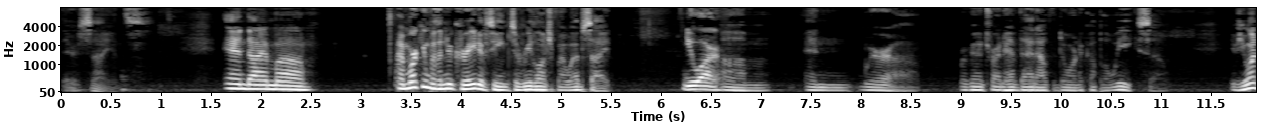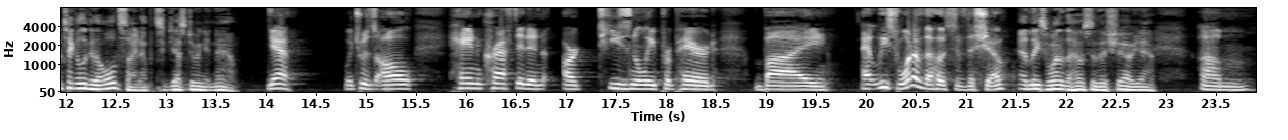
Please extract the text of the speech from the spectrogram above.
there's science, and I'm uh, I'm working with a new creative team to relaunch my website. You are. um, and we're uh, we're going to try to have that out the door in a couple of weeks. So, if you want to take a look at the old site, I would suggest doing it now. Yeah. Which was all handcrafted and artisanally prepared by at least one of the hosts of the show. At least one of the hosts of the show, yeah. Um,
